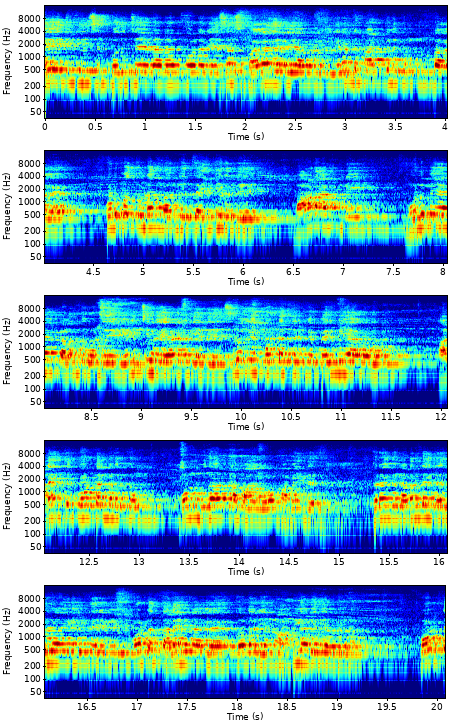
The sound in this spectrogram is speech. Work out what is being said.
ஏஐடிஎஸ்என் பொதுச் செயலாளர் தோழர் எஸ். எஸ். மகாதேவி அவர்கள் இரண்டு நாட்களுக்கு முன்பாக குடும்பத்துடன் வந்து தங்கியிருந்து மாநாட்டில் முழுமையாக கலந்து கொண்டு எழுச்சி உரையாற்றியது சிவகங்கை கோட்டத்திற்கு பெருமையாகவும் அனைத்து கோட்டங்களுக்கும் முன் உதாரணமாகவும் அமைந்தது. பிறகு நடந்த நிர்வாகிகள் தெரிவில் கோட்ட தலைவராக தோழர் எம். அம்பியாவதி அவர்களும் கோட்ட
